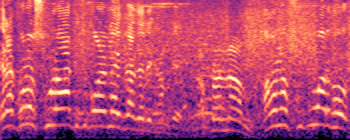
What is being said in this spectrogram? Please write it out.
এরা কোনো সুরা কিছু করে না এই কাজের এখান থেকে। আপনার নাম? আমার নাম সুকুমার ঘোষ।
